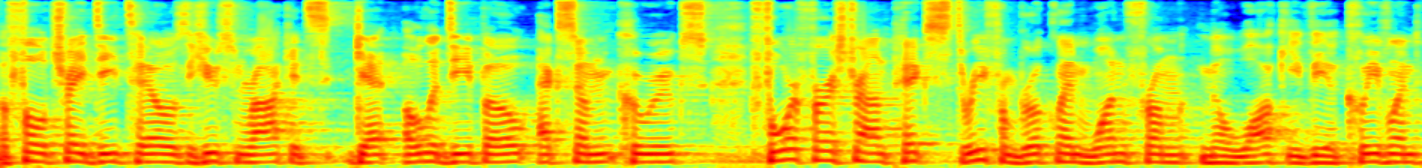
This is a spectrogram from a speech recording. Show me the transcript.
A full trade details the Houston Rockets get Oladipo, Exum, Kurucs, four first round picks, three from Brooklyn, one from Milwaukee via Cleveland,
